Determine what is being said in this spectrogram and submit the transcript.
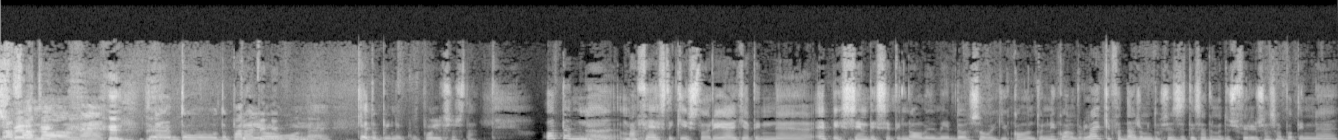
προφανώς του παραλόγου και του ποινικού. Πολύ σωστά. Όταν uh, μαθεύτηκε η ιστορία για την uh, επισύνδεση την νόμιμη εντός εισαγωγικών του Νίκο Ανδρουλάκη, φαντάζομαι το συζητήσατε με τους φίλους σας από την uh,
